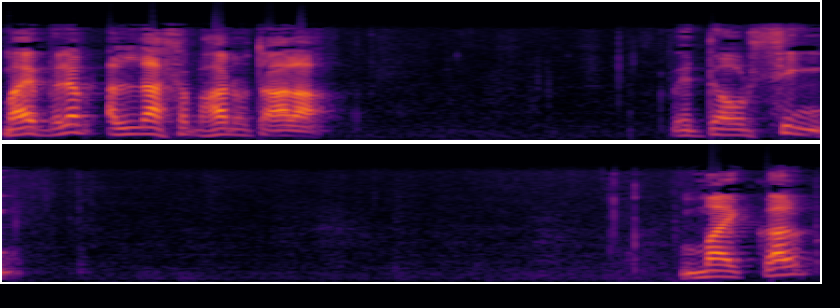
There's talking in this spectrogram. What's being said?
my beloved Allah subhanahu wa ta'ala without seeing? My kalb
